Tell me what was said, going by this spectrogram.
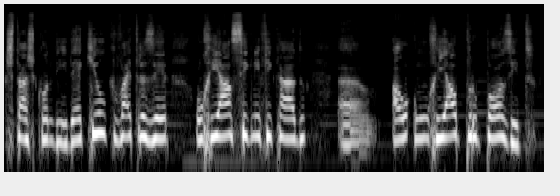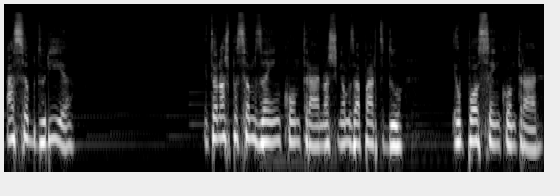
que está escondido. É aquilo que vai trazer um real significado, uh, um real propósito à sabedoria. Então nós passamos a encontrar, nós chegamos à parte do eu posso encontrar,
